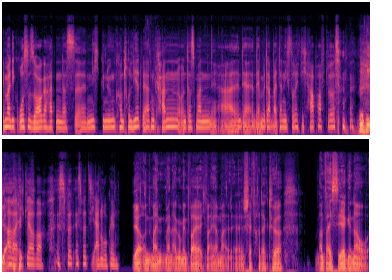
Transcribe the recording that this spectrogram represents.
immer immer die große Sorge hatten, dass äh, nicht genügend kontrolliert werden kann und dass man ja, der, der Mitarbeiter nicht so richtig habhaft wird. Ja. Aber ich glaube auch, es wird, es wird sich einruckeln. Ja, und mein, mein Argument war ja, ich war ja mal äh, Chefredakteur man weiß sehr genau,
